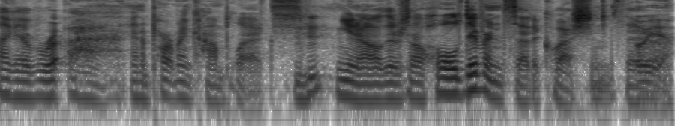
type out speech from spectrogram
like a uh, an apartment complex you know there's a whole different set of questions there Mm-hmm. Oh, yeah.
